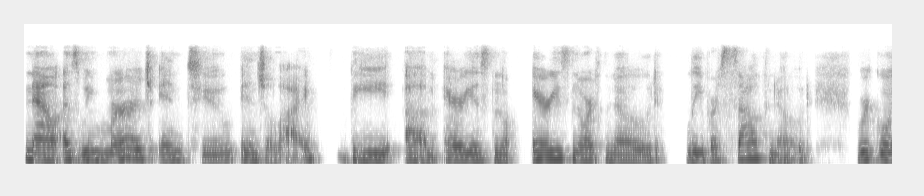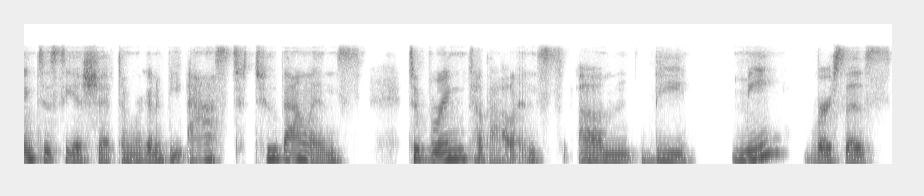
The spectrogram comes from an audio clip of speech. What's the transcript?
now as we merge into in july the um, aries aries north node Libra South node, we're going to see a shift and we're going to be asked to balance, to bring to balance um, the me versus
